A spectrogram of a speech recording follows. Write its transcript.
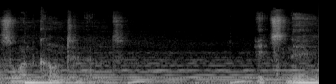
as one continent. Its name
